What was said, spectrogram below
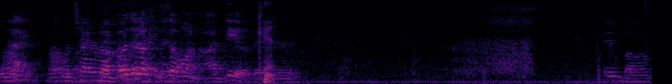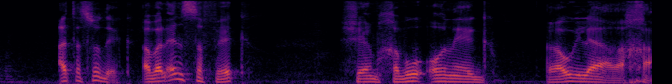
לא. אולי. חודשיים זה לא גודל אכלתי החיסרון, אדיר. זה- כן. אין ברמב"ם. אתה צודק, אבל אין ספק שהם חוו עונג ראוי להערכה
